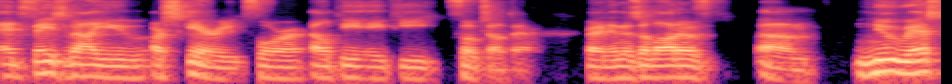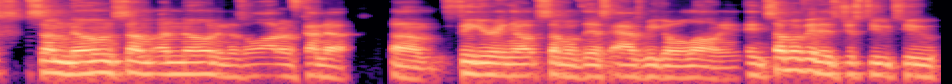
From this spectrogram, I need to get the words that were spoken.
at face value are scary for LP, AP folks out there, right? And there's a lot of um, new risks, some known, some unknown, and there's a lot of kind of um, figuring out some of this as we go along. And some of it is just due to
